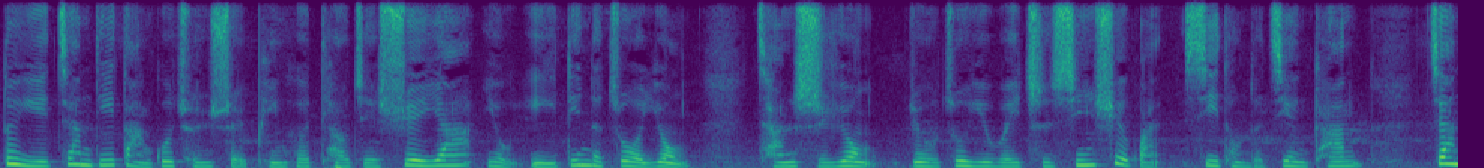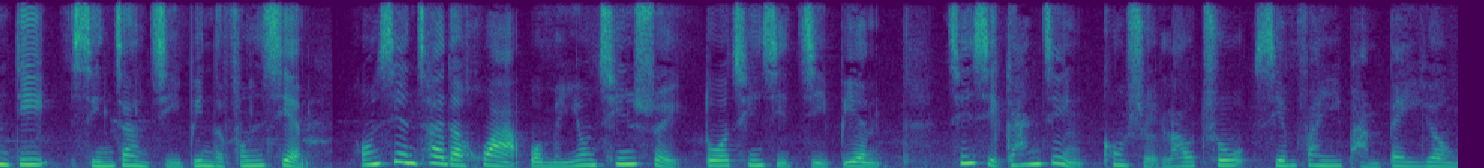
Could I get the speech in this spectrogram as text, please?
对于降低胆固醇水平和调节血压有一定的作用。常食用有助于维持心血管系统的健康，降低心脏疾病的风险。红苋菜的话，我们用清水多清洗几遍，清洗干净，控水捞出，先放一旁备用。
